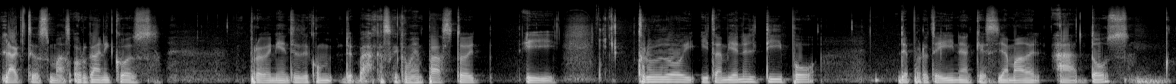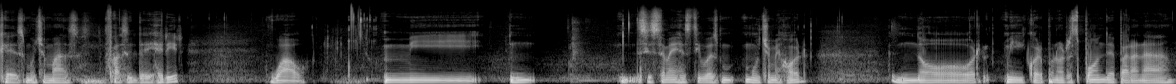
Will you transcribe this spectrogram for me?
lácteos más orgánicos, provenientes de, vacas que comen pasto y, crudo, y también el tipo de proteína que es llamado el A2, que es mucho más fácil de digerir. Wow, mi sistema digestivo es mucho mejor. No, mi cuerpo no responde para nada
